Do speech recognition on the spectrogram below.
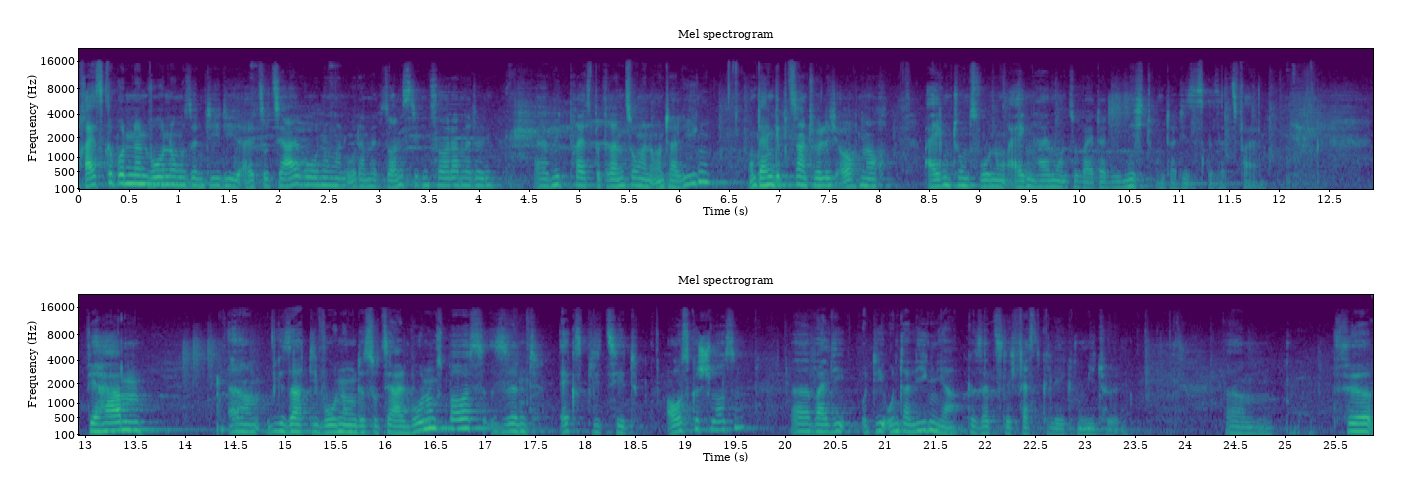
preisgebundenen Wohnungen sind die, die als Sozialwohnungen oder mit sonstigen Fördermitteln äh, Mietpreisbegrenzungen unterliegen. Und dann gibt es natürlich auch noch Eigentumswohnungen, Eigenheime und so weiter, die nicht unter dieses Gesetz fallen. Wir haben, äh, wie gesagt, die Wohnungen des sozialen Wohnungsbaus sind explizit ausgeschlossen, äh, weil die, die unterliegen ja gesetzlich festgelegten Miethöhen. Ähm, für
